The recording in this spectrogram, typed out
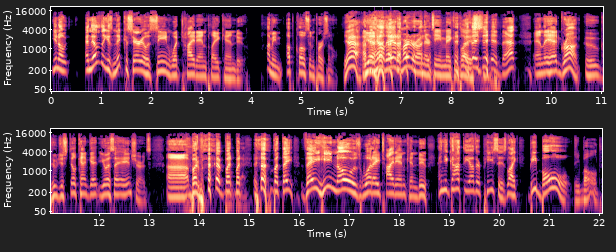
you know, and the other thing is Nick Caserio has seen what tight end play can do. I mean, up close and personal. Yeah, I mean, Yeah. hell, they had a murder on their team making plays. they did that, and they had Gronk, who who just still can't get USAA insurance. Uh, but but but but they they he knows what a tight end can do, and you got the other pieces. Like, be bold, Be bold.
